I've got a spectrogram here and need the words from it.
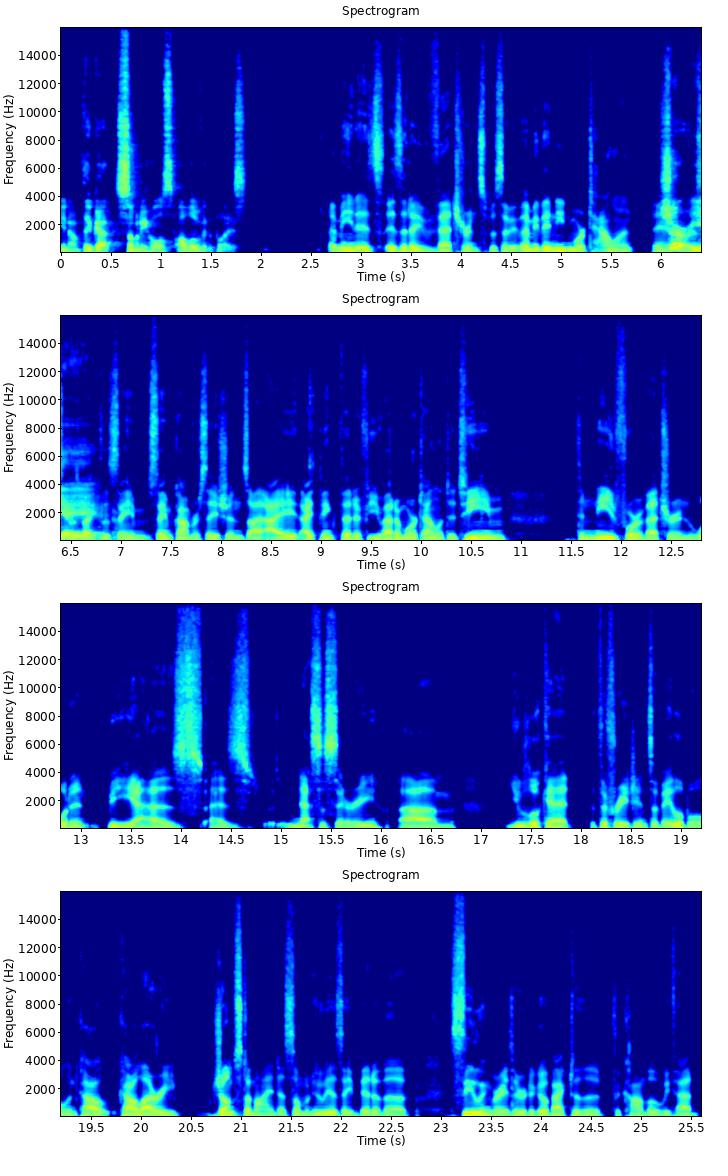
you know they've got so many holes all over the place? I mean, is is it a veteran specific? I mean, they need more talent. And Sure, this yeah, goes yeah, back yeah. to the same same conversations. I, I I think that if you had a more talented team, the need for a veteran wouldn't be as as necessary. Um, you look at the free agents available, and Kyle Kyle Lowry jumps to mind as someone who is a bit of a ceiling raiser. To go back to the the combo we've had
